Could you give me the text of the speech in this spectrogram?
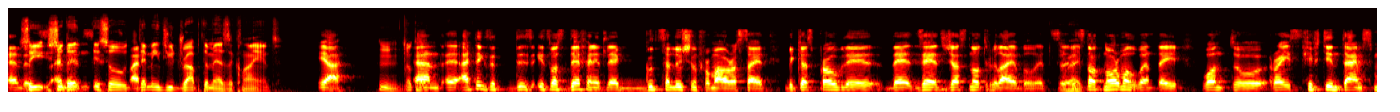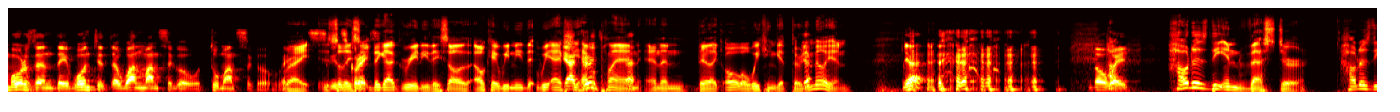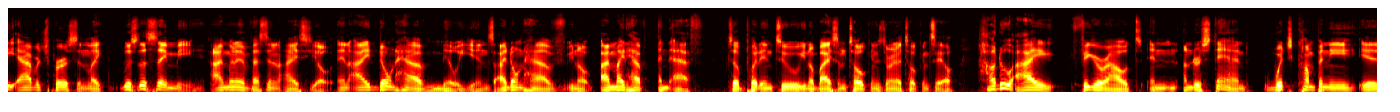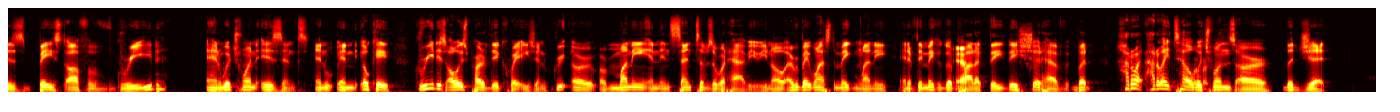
and So, you, so I mean, so that means you drop them as a client. yeah. Hmm, okay. And uh, I think that this, it was definitely a good solution from our side because probably they, they're just not reliable. It's uh, Right. it's not normal when they want to raise 15 times more than they wanted uh, one month ago, or two months ago. Like, Right. it's- so it's they crazy. they got greedy. They saw okay, we need that. We actually have a plan, and then they're like, oh well, we can get thirty million. yeah. no way. How does the investor? How does the average person like let's, let's say me I'm going to invest in an ICO and I don't have millions I don't have you know I might have an F to put into you know buy some tokens during a token sale how do I figure out and understand which company is based off of greed and which one isn't. And and okay, greed is always part of the equation, greed, or, or money and incentives or what have you. You know, everybody wants to make money, and if they make a good Yeah. product, they, they should have. But how do I how do I tell which ones are legit?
